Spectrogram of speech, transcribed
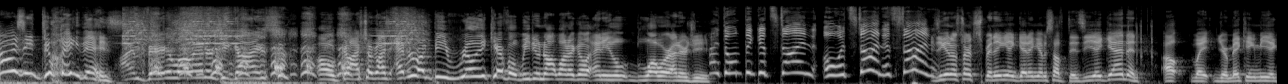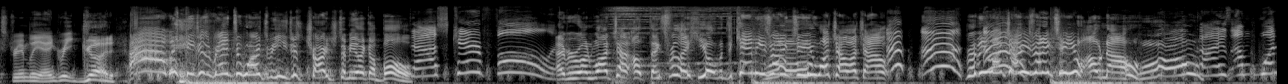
How is he doing this? I'm very low energy, guys. Oh gosh, oh gosh. Everyone be really careful. We do not want to go any lower energy. I don't think it's done. Oh, it's done. It's Is he gonna start spinning and getting himself dizzy again? And oh wait, you're making me extremely angry. Good. Ah, wait, he just ran towards me. He just charged to me like a bull. Dash, careful. Everyone, watch out. Oh, thanks for the heal. But the Cammy's running to you. Watch out, watch out. Ah! Ruby, watch out. He's running to you. Oh no. Whoa. Guys, I'm one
